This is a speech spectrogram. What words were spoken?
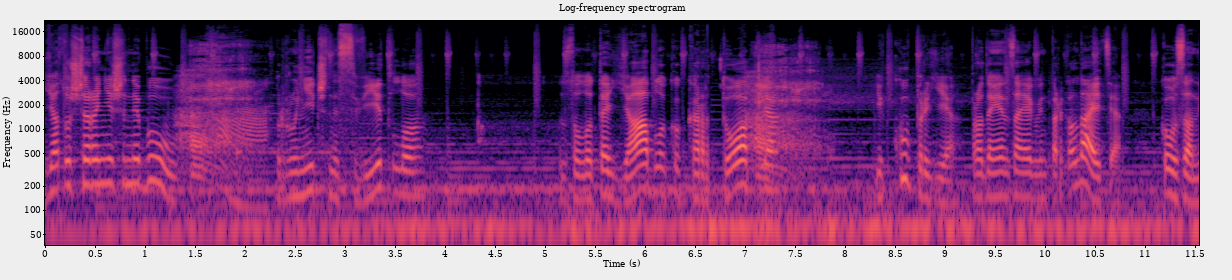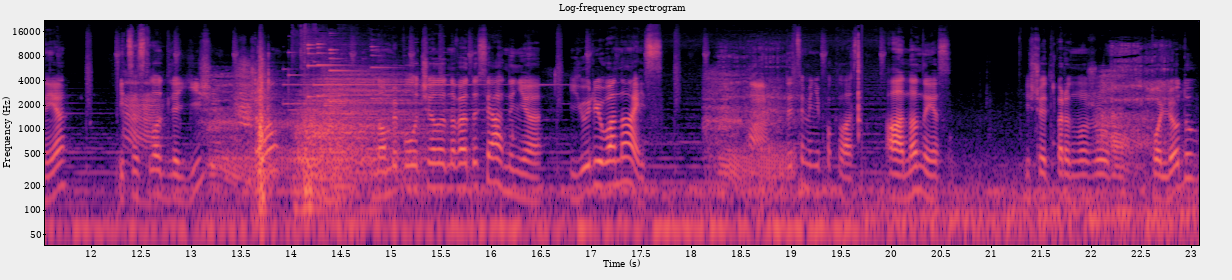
Я тут ще раніше не був. Рунічне світло, золоте яблуко, картопля. І купр є. Правда, я не знаю, як він перекладається. Ковзани. І це слот для їжі? Що? Ну, ми отримали нове досягнення. Юрій Ван Айс. Куди це мені покласти? А, на низ. І що я тепер можу по льоду?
